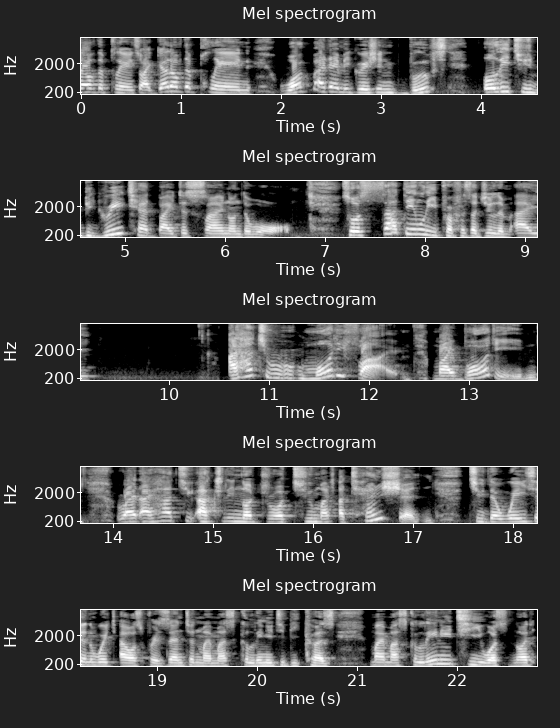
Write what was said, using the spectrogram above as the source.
off the plane. So I get off the plane, walk by the immigration booths, only to be greeted by the sign on the wall. So suddenly, Professor Gilliam, I I had to modify my body, right? I had to actually not draw too much attention to the ways in which I was presenting my masculinity because my masculinity was not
